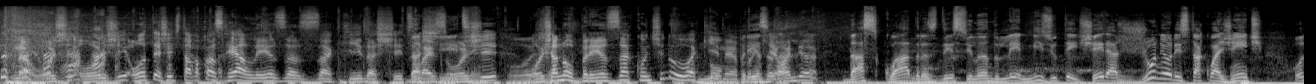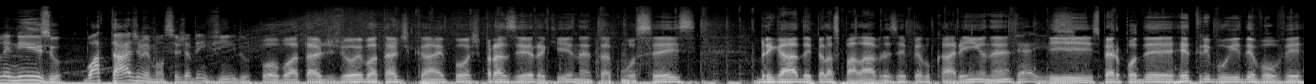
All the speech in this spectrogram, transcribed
Não, hoje, hoje, ontem a gente tava com as realezas aqui da Cheats, Da mas Cheats, hoje? Hoje. hoje a nobreza continua aqui, né? Nobreza da- olha, das quadras desfilando, Lenísio Teixeira Júnior está com a gente. Ô Lenísio, boa tarde, meu irmão, seja bem-vindo. Pô, boa tarde, Joey, boa tarde, Caio. Poxa, prazer aqui, né, estar com vocês. Obrigado aí pelas palavras aí, pelo carinho, né? É isso. E espero poder retribuir, devolver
